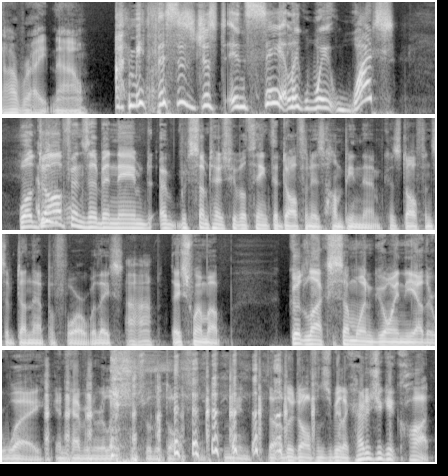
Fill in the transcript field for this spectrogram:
All right, now. I mean, this is just insane. Like, wait, what? Well, dolphins have been named. Uh, but sometimes people think the dolphin is humping them because dolphins have done that before, where they Uh-huh. they swim up. Good luck, someone going the other way and having relations with a dolphin. I mean, the other dolphins would be like, "How did you get caught?"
